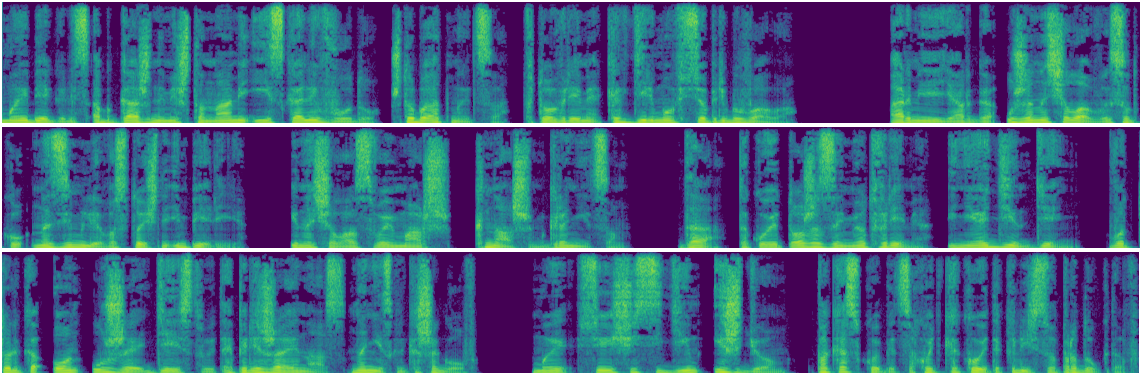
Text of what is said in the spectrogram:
Мы бегали с обгаженными штанами и искали воду, чтобы отмыться, в то время как дерьмо все пребывало. Армия Ярга уже начала высадку на земле Восточной империи и начала свой марш к нашим границам. Да, такое тоже займет время, и не один день. Вот только он уже действует, опережая нас на несколько шагов. Мы все еще сидим и ждем, пока скопится хоть какое-то количество продуктов,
